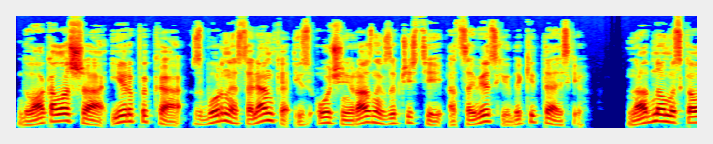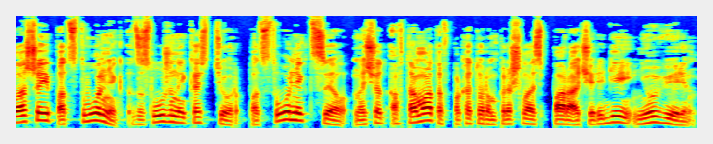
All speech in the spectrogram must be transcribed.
Два калаша и РПК, сборная солянка из очень разных запчастей, от советских до китайских. На одном из калашей подствольник, заслуженный костер, подствольник цел, насчет автоматов, по которым пришлась пара очередей, не уверен.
